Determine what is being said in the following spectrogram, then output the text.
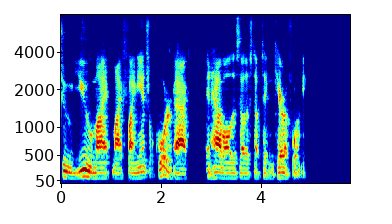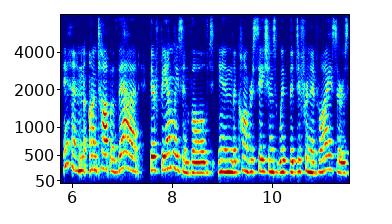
to you, my my financial quarterback, and have all this other stuff taken care of for me. And on top of that, their families involved in the conversations with the different advisors,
